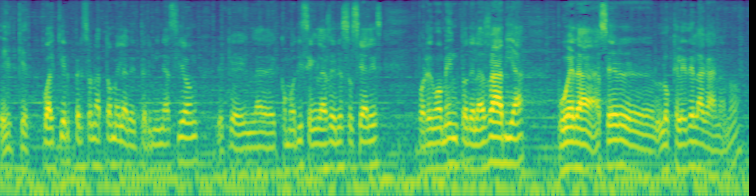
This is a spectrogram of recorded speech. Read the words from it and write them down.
el que cualquier persona tome la determinación de que, como dicen en las redes sociales, por el momento de la rabia, pueda hacer lo que le dé la gana, ¿no?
